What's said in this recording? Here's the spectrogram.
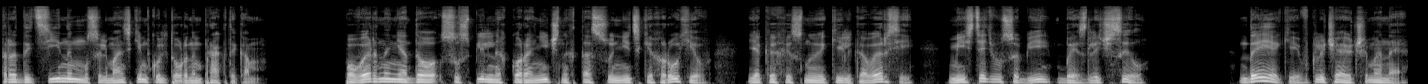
традиційним мусульманським культурним практикам. Повернення до суспільних коранічних та сунітських рухів, яких існує кілька версій, містять у собі безліч сил. Деякі, включаючи мене,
